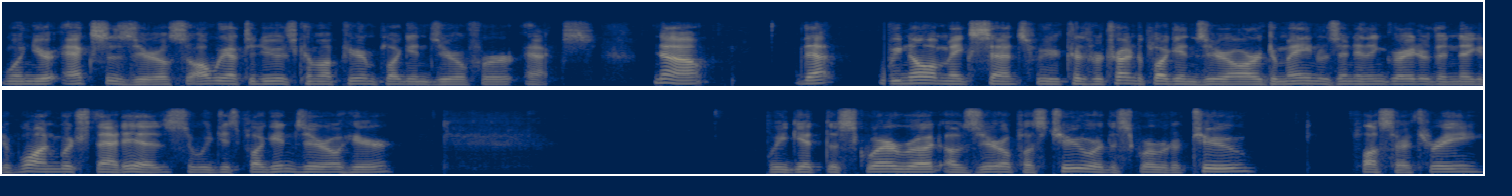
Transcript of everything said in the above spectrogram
when your x is 0. So all we have to do is come up here and plug in 0 for x. Now, that we know it makes sense because we're trying to plug in 0. Our domain was anything greater than negative 1, which that is. So we just plug in 0 here. We get the square root of 0 plus 2, or the square root of 2, plus our 3.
